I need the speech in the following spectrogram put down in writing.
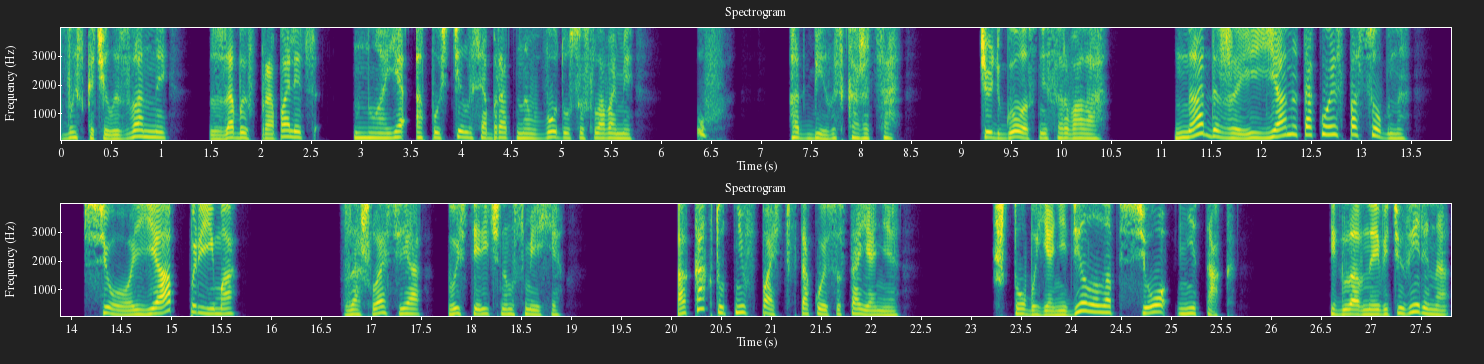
Выскочил из ванны, забыв про палец, ну а я опустилась обратно в воду со словами «Уф!» Отбилась, кажется. Чуть голос не сорвала. «Надо же, и я на такое способна!» «Все, я прима!» Зашлась я в истеричном смехе. «А как тут не впасть в такое состояние?» Что бы я ни делала, все не так. И главное, ведь уверена,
